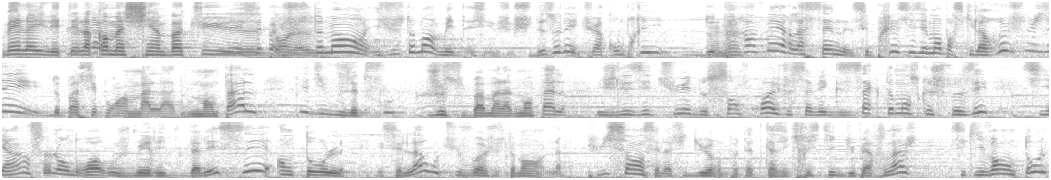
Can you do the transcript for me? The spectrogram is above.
Mais là, il était là comme un chien battu. Mais euh, c'est pas- dans la- justement, justement, mais je, je suis désolé, tu as compris de Mhm. travers la scène. C'est précisément parce qu'il a refusé de passer pour un malade mental. Il a dit Vous êtes fou, je suis pas malade mental. Je les ai tués de sang-froid et je savais exactement ce que je faisais. S'il y a un seul endroit où je mérite d'aller, c'est en tôle. Et c'est là où tu vois justement la puissance et la figure peut-être quasi christique du personnage. C'est qu'il va en tôle,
